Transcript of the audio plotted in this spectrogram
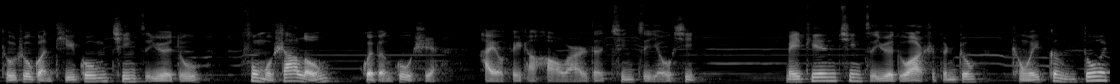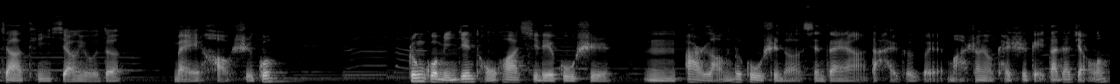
图书馆提供亲子阅读、父母沙龙。绘本故事，还有非常好玩的亲子游戏。每天亲子阅读二十分钟，成为更多家庭享有的美好时光。中国民间童话系列故事，嗯，二郎的故事呢？现在呀，大海哥哥马上要开始给大家讲喽。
